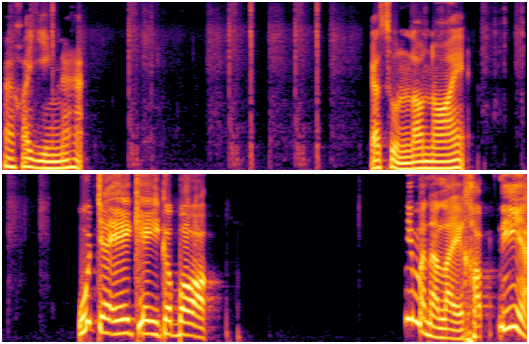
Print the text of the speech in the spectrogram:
ค่อยๆยิงนะฮะ กระสุนเราน้อยอู้เจอเอเคอีกกระบอก นี่มันอะไรครับเนี่ย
